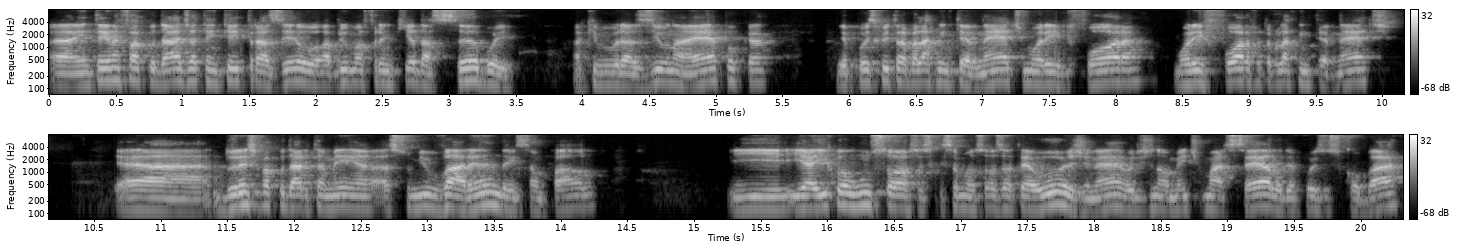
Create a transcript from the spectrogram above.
Uh, entrei na faculdade, já tentei trazer, abri uma franquia da Subway aqui no Brasil na época. Depois fui trabalhar com internet, morei fora, morei fora, fui trabalhar com internet. Uh, durante a faculdade também assumi o Varanda em São Paulo. E, e, aí com alguns sócios que são meus sócios até hoje, né? Originalmente o Marcelo, depois o Escobar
